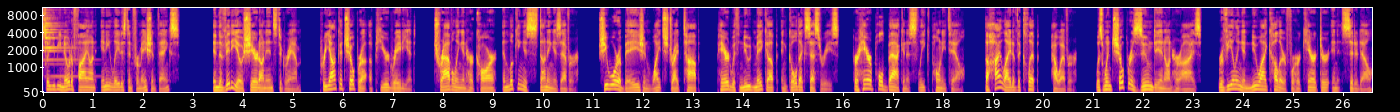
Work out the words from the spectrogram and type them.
so you be notified on any latest information thanks. In the video shared on Instagram, Priyanka Chopra appeared radiant, traveling in her car and looking as stunning as ever. She wore a beige and white striped top, paired with nude makeup and gold accessories, her hair pulled back in a sleek ponytail. The highlight of the clip, however, was when Chopra zoomed in on her eyes, revealing a new eye color for her character in Citadel.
